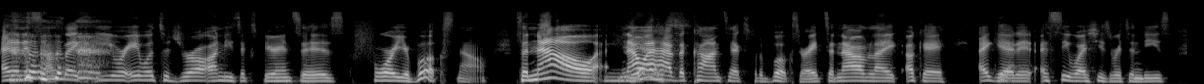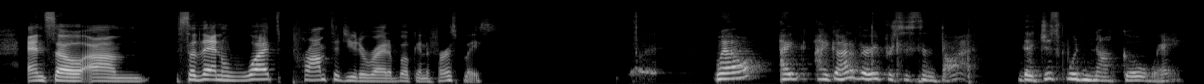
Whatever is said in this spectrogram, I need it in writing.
and then it sounds like you were able to draw on these experiences for your books now. So now, yes. now I have the context for the books, right? So now I'm like, okay, I get yeah. it. I see why she's written these. And so, um, so then what prompted you to write a book in the first place? Well, I I got a very persistent thought that just would not go away.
